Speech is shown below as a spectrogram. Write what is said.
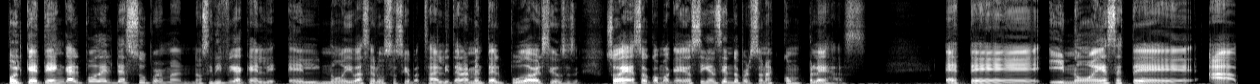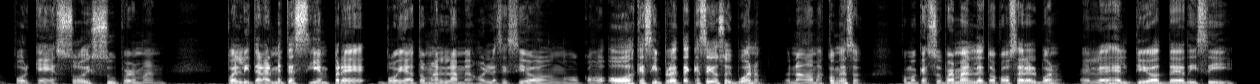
porque tenga el poder de Superman, no significa que él, él no iba a ser un sociópata. O sea, literalmente él pudo haber sido un sociópata. Eso es eso, como que ellos siguen siendo personas complejas. Este, y no es este, ah, porque soy Superman, pues literalmente siempre voy a tomar la mejor decisión. O, o, o que simplemente, qué sé yo, soy bueno. Nada más con eso. Como que Superman le tocó ser el bueno. Él es el dios de DC.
